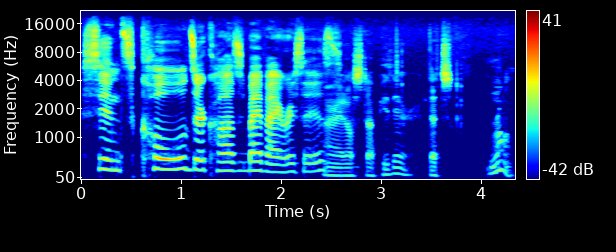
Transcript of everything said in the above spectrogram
Since colds are caused by viruses. All right, I'll stop you there. That's wrong.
